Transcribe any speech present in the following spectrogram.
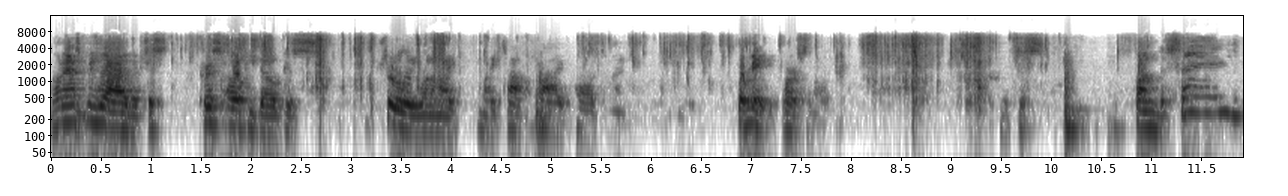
Don't ask me why, but just Chris Okidoke is truly one of my, my top five all time. For me, personally. It's just fun to say.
